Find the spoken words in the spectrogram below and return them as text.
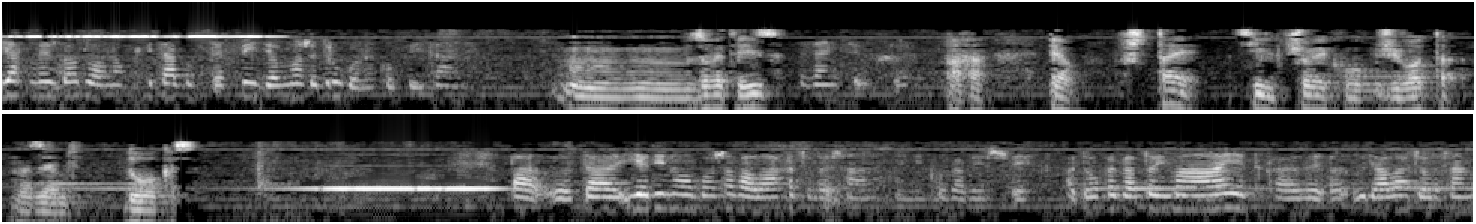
Ja sam već dobila onog kitabu se sviđa, ali može drugo neko pitanje. Mm, zovete iz? Uspore. Aha. Evo, šta je cilj čovjekovog života na zemlji? Dokaz. Pa da jedino obožava Allaha Đelešanu i nikoga više. A dokaz za to ima ajet, kaže, gdje Allah Đelešanu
